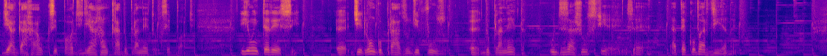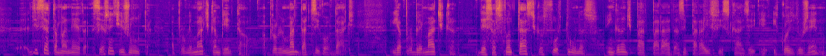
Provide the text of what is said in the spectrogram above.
de agarrar o que se pode, de arrancar do planeta o que se pode, e o interesse de longo prazo difuso eh, do planeta, o desajuste é, é, até covardia. Né? Eh, de certa maneira, se a gente junta a problemática ambiental, a problemática da desigualdade e a problemática dessas fantásticas fortunas, em grande parte paradas em paraísos fiscais e, e, e coisas do gênero,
